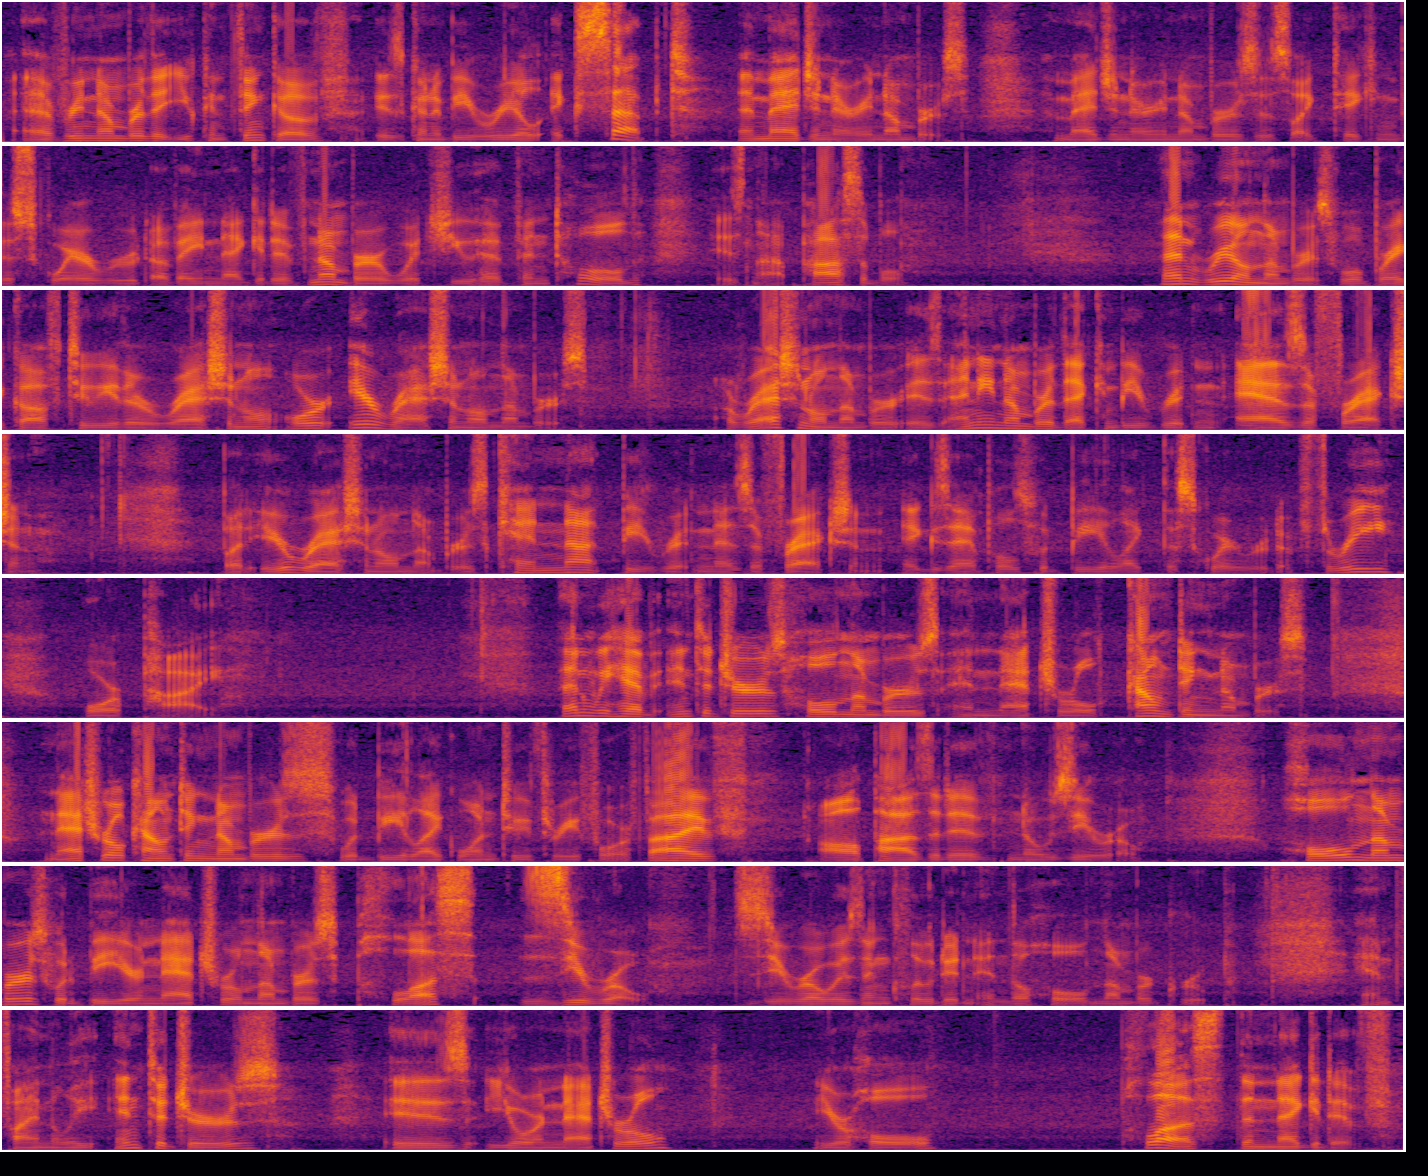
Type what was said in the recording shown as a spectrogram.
Every number that you can think of is going to be real except imaginary numbers. Imaginary numbers is like taking the square root of a negative number, which you have been told is not possible. Then real numbers will break off to either rational or irrational numbers. A rational number is any number that can be written as a fraction. But irrational numbers cannot be written as a fraction. Examples would be like the square root of 3 or pi. Then we have integers, whole numbers, and natural counting numbers. Natural counting numbers would be like 1, 2, 3, 4, 5, all positive, no zero. Whole numbers would be your natural numbers plus zero. Zero is included in the whole number group. And finally, integers is your natural, your whole, plus the negative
